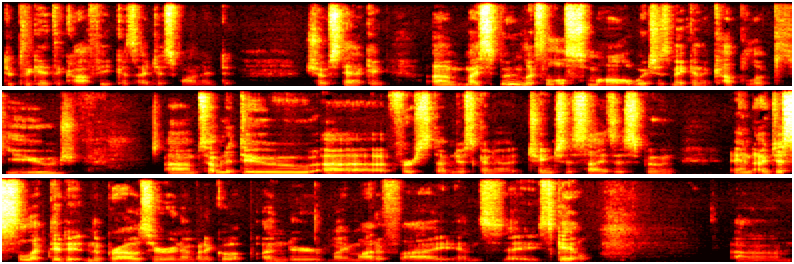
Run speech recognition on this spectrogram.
duplicate the coffee because I just wanted to show stacking. Um, my spoon looks a little small, which is making the cup look huge. Um, so I'm going to do, uh, first I'm just going to change the size of the spoon. And I just selected it in the browser and I'm going to go up under my modify and say scale. Um,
